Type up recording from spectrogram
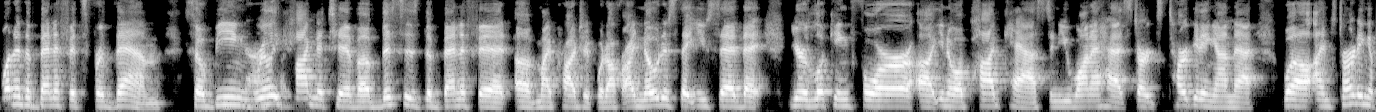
what are the benefits for them? So being exactly. really cognitive of this is the benefit of my project would offer. I noticed that you said that you're looking for, uh, you know, a podcast and you want to have, start targeting on that. Well, I'm starting a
